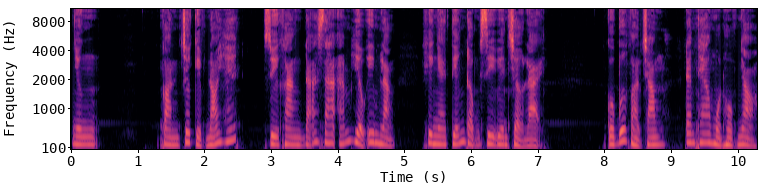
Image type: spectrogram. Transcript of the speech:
Nhưng còn chưa kịp nói hết, Duy Khang đã ra ám hiệu im lặng khi nghe tiếng động Di Uyên trở lại. Cô bước vào trong, đem theo một hộp nhỏ,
